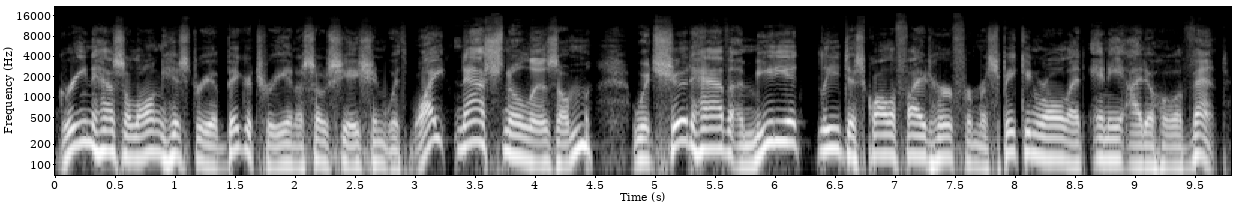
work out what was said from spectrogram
Greene has a long history of bigotry in association with white nationalism, which should have immediately disqualified her from a speaking role at any Idaho event.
